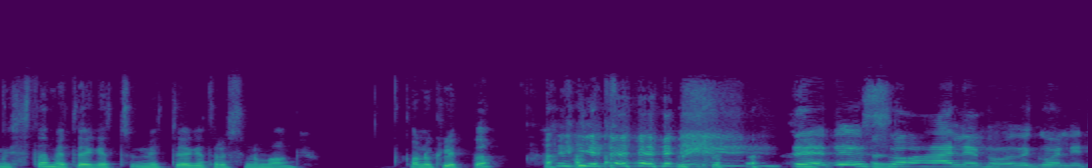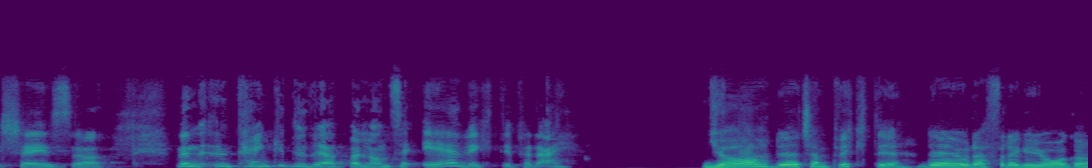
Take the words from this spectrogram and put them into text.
Mista mitt eget, mitt eget resonnement. Kan du klippe? det, det, er så herlig når det går litt skeis. Men tenker du det at balanse er viktig for deg? Ja, det er kjempeviktig. Det er jo derfor jeg er yoga,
